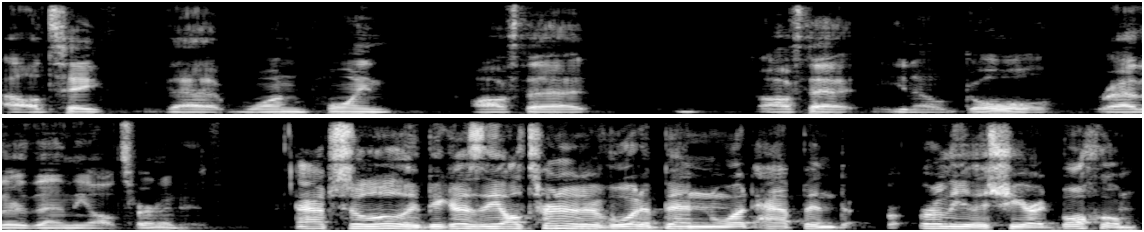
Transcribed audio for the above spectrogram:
I'll take that one point off that off that you know goal rather than the alternative. Absolutely, because the alternative would have been what happened earlier this year at Bochum,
